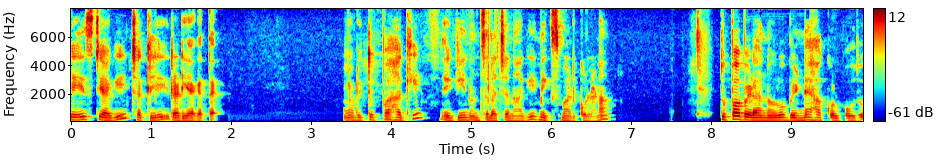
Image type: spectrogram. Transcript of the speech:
ಟೇಸ್ಟಿಯಾಗಿ ಚಕ್ಲಿ ರೆಡಿಯಾಗತ್ತೆ ನೋಡಿ, ತುಪ್ಪ ಹಾಕಿ ಈಗೇನು ಒಂದು ಸಲ ಚೆನ್ನಾಗಿ ಮಿಕ್ಸ್ ಮಾಡಿಕೊಳ್ಳೋಣ. ತುಪ್ಪ ಬೇಡ ಅನ್ನೋರು ಬೆಣ್ಣೆ ಹಾಕ್ಕೊಳ್ಬೋದು.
